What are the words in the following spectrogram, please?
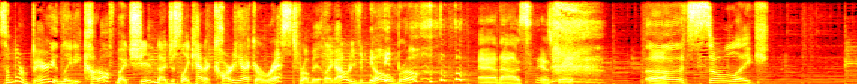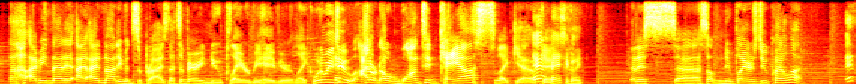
Some barbarian lady cut off my chin and I just like had a cardiac arrest from it. Like I don't even know, bro. Yeah, no, it was, it was great. Oh, that's so like. Uh, I mean that is, I, I'm not even surprised. That's a very new player behavior. Like, what do we do? I don't know. Wanted chaos. Like, yeah, Yeah, basically. that is uh, something new players do quite a lot. Yeah.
